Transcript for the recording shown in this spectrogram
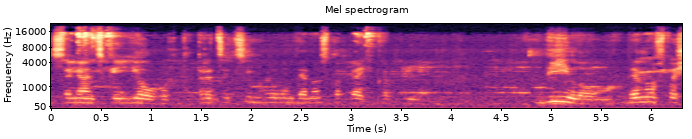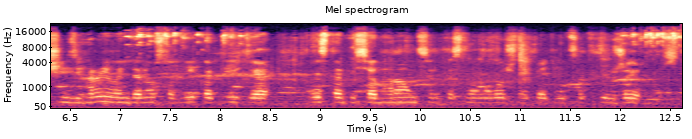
селянський йогурт 37 гривень 95 копійок. Біло 96 гривень 92 копійки, 350 грам, сир кисломолочний 5% жирності.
